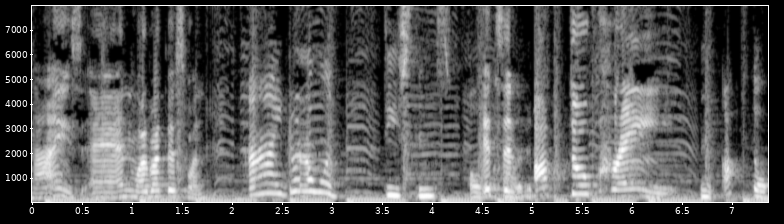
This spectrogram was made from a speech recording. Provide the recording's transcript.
Nice. And what about this one? I don't know what these things are. It's an octo crane. an octo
